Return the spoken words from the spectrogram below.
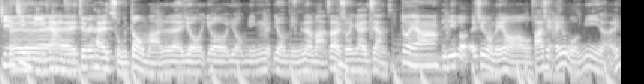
接近你这样子。对就是开始主动嘛，对不对？有有有名有名了嘛，照理说应该是这样子。对啊，结果哎，结果没有啊，我发现哎，我密了，哎，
